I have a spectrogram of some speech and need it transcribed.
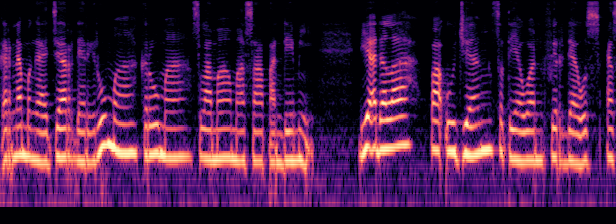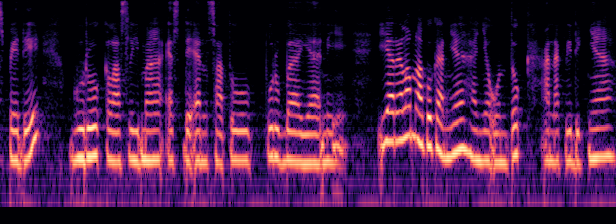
karena mengajar dari rumah ke rumah selama masa pandemi. Dia adalah Pak Ujang Setiawan Firdaus SPD, guru kelas 5 SDN 1 Purbayani. Ia rela melakukannya hanya untuk anak didiknya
